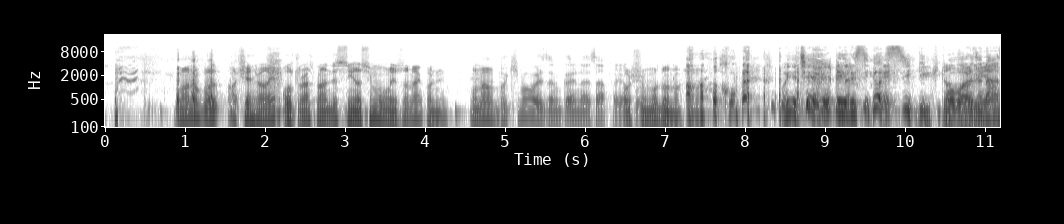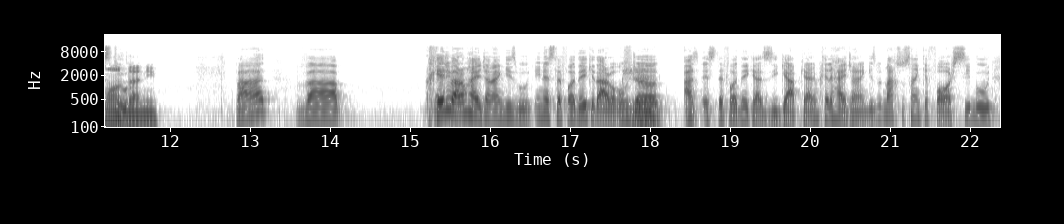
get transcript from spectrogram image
منو با چهره های قدرتمند سیاسی مقایسه نکنید. اونم با کی مبارزه می‌کنه؟ نه سفری با شما دو نفر. خوبه. با یه چهره غیر سیاسی. مبارزه نستو. بعد و خیلی برام هیجان انگیز بود. این استفاده ای که در واقع اونجا از استفاده ای که از زیگپ کردیم خیلی هیجان انگیز بود. مخصوصا که فارسی بود.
